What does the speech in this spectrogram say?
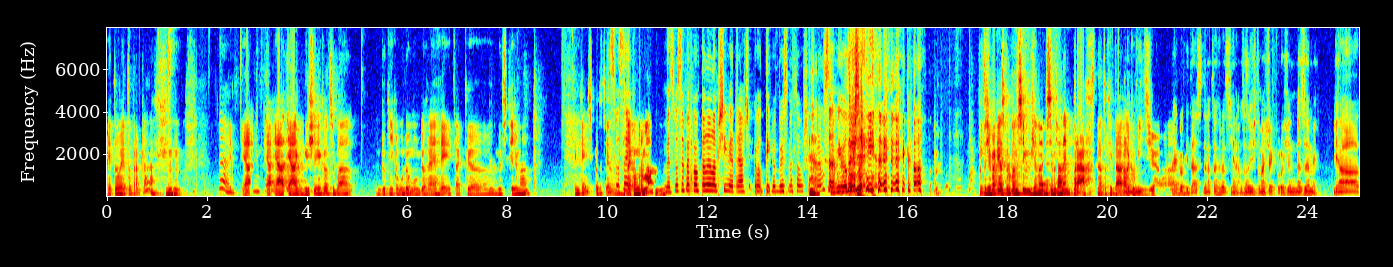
je to, je to pravda? já, já, já, já, když jako třeba jdu k někomu domů, kdo hraje hry, tak uh, mi přijde, že má ten case prostě, my no. jsme no. si, to jako normální. My jsme si pak koupili lepší větráček a od té doby jsme to už jako nemuseli mít otevřený. jako. Protože pak je problém s tím, že by si pořád ten prach se na to chytá daleko víc, že jo? A... Jako chytá se to na to hrozně, no. Záleží, že to má člověk položený na zemi. Já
